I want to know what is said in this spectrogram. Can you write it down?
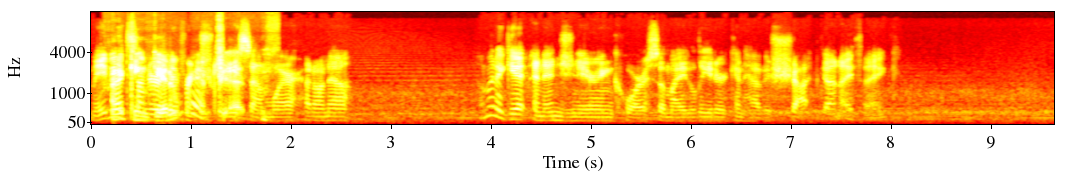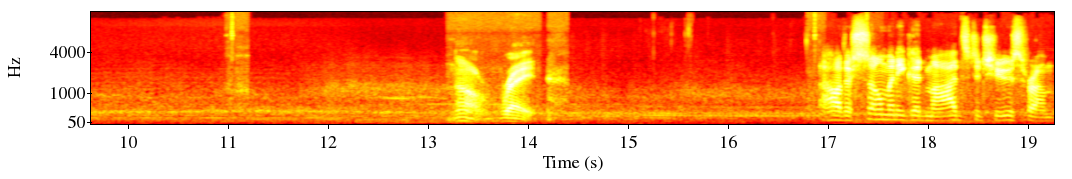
Maybe I it's can under get a a different tree somewhere. I don't know. I'm gonna get an engineering core so my leader can have a shotgun. I think. Oh, right. Oh, there's so many good mods to choose from.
